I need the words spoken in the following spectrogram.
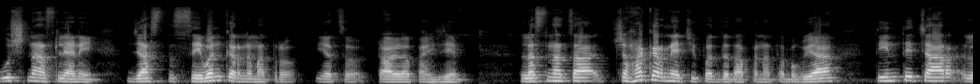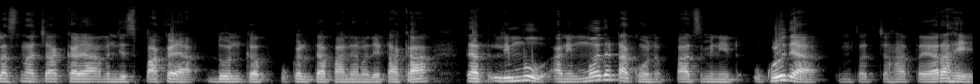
उष्ण असल्याने जास्त सेवन करणं मात्र याचं टाळलं पाहिजे. लसणाचा चहा करण्याची पद्धत आपण आता बघूया. तीन ते चार लसणाच्या कळ्या म्हणजेच पाकळ्या दोन कप उकळत्या पाण्यामध्ये टाका. त्यात लिंबू आणि मध टाकून पाच मिनिट उकळू द्या. तुमचा चहा तयार आहे.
